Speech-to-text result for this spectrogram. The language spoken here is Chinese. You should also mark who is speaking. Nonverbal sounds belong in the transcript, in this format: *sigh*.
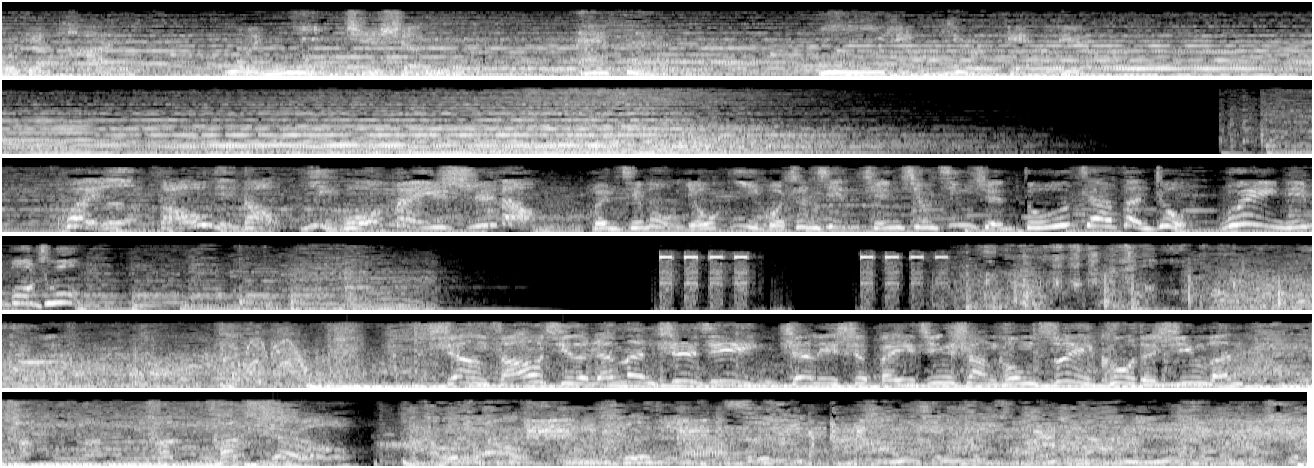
Speaker 1: 播电台文艺之声 FM 一零六点六。
Speaker 2: 快乐早点到，异国美食到。本节目由异国生鲜全球精选独家赞助，为您播出。
Speaker 3: 早起的人们致敬！这里是北京上空最酷的新闻 talk talk show，头条、热点、资讯、航天飞船、大明脱口秀。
